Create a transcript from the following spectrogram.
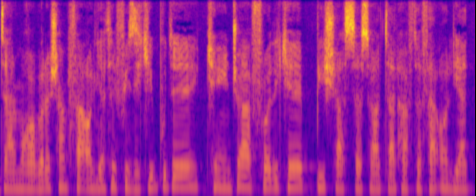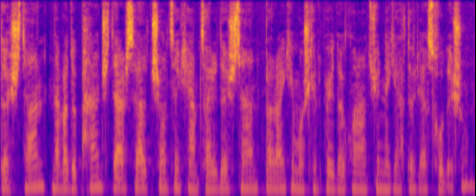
در مقابلش هم فعالیت فیزیکی بوده که اینجا افرادی که بیش از 3 ساعت در هفته فعالیت داشتن 95 درصد شانس کمتری داشتن برای اینکه مشکل پیدا کنن توی نگهداری از خودشون.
